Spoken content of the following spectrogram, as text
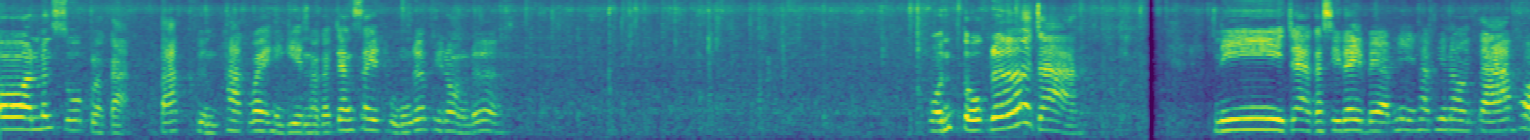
อ่อนมันสุกแล้วก็ ตักขึ้นพักไว้ให้เย็นแล้วก็จังใส่ถุงเด้อพี่น้องเด้อฝนตกเด้อจ้านี่จ้ากะสิได้แบบนี้ค่ะพี่น้องจ้าพอ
